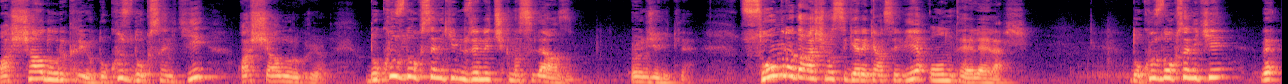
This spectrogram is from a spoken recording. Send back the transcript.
aşağı doğru kırıyor. 9.92 aşağı doğru kırıyor. 9.92'nin üzerine çıkması lazım öncelikle. Sonra da aşması gereken seviye 10 TL'ler. 9.92 ve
